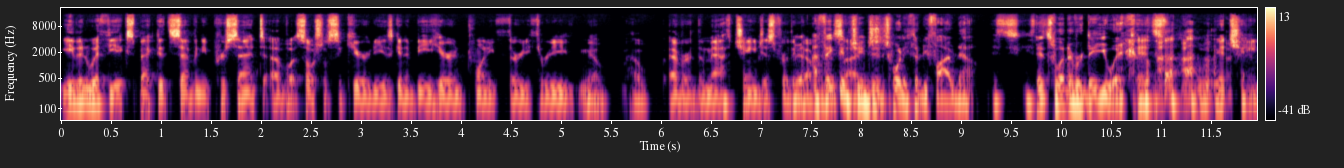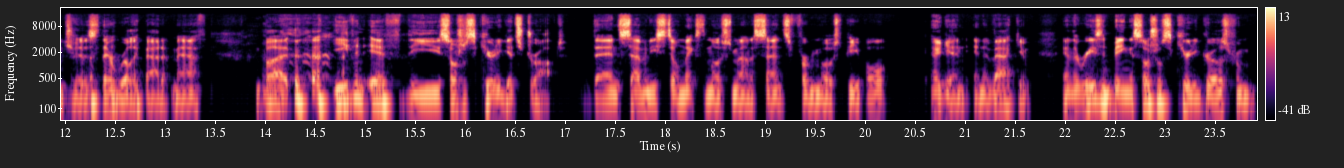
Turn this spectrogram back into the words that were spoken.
even with the expected 70% of what social security is going to be here in 2033 you know however the math changes for the yeah, government i think they've changed it to 2035 now. It's, it's, it's whatever day you wake up. it changes. They're really bad at math. But even if the Social Security gets dropped, then 70 still makes the most amount of sense for most people, again, in a vacuum. And the reason being is Social Security grows from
